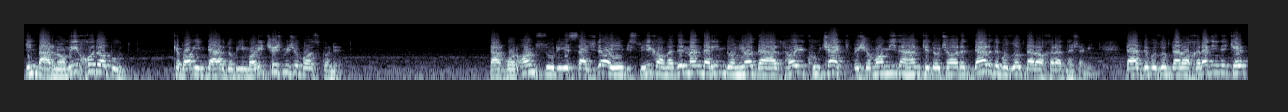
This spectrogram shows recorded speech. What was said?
این برنامه خدا بود که با این درد و بیماری چشمشو باز کنه. در قرآن سوره سجده آیه 21 آمده من در این دنیا دردهای کوچک به شما می‌دهم که دچار درد بزرگ در آخرت نشوید. درد بزرگ در آخرت اینه که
